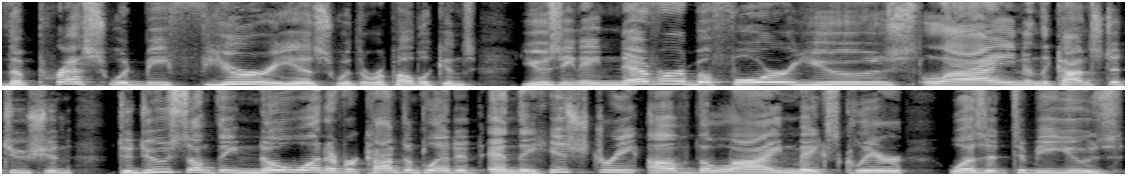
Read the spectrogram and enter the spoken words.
the press would be furious with the Republicans using a never before used line in the Constitution to do something no one ever contemplated, and the history of the line makes clear was it to be used.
